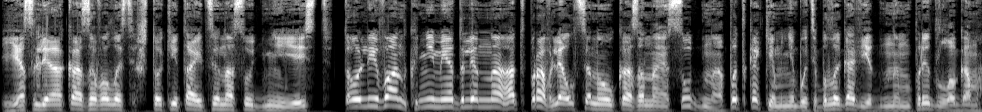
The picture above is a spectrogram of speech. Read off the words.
Если оказывалось, что китайцы на судне есть, то Ливанг немедленно отправлялся на указанное судно под каким-нибудь благовидным предлогом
